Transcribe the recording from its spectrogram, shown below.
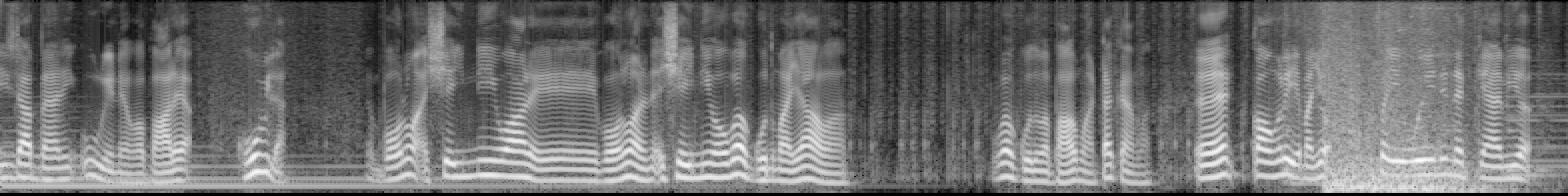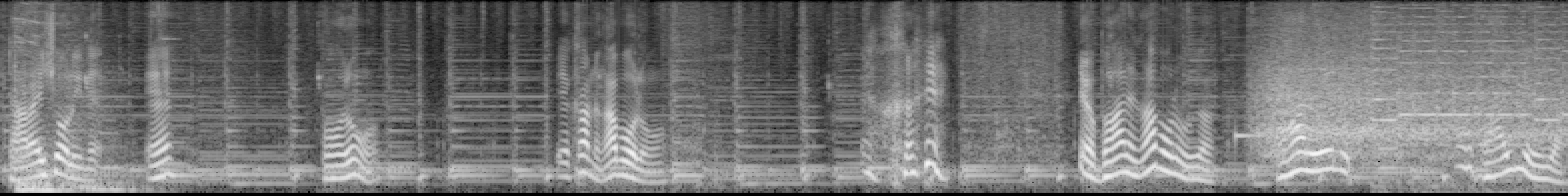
Easter Bunny ဥတွေနဲ့ကွာဗာလဲကိုးပြီလားဘောလုံးကအရှိန်နေွားတယ်ဘောလုံးကလည်းအရှိန်နေဟိုဘက်ကိုသမားရပါဟိုဘက်ကိုသမားဘာလို့မှတက်ကန်ပါအဲကောင်းကလေးအမရော့ဖေးဝေးလေးနဲ့ကန်ပြီးတော့ဒါလိုက် shot လေးနဲ့အဲ ဘောလုံးကိုအဲခါငါဘောလုံးကို။အဲဘာလဲငါဘောလုံးရော။ဘာလဲလို့။အဲဘာကြီးလဲရော။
